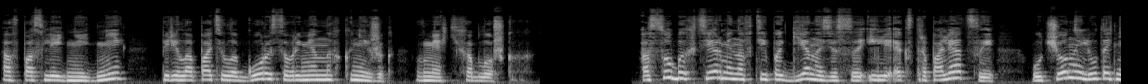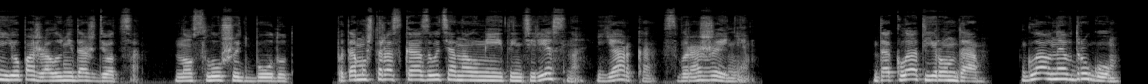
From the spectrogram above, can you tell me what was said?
а в последние дни перелопатила горы современных книжек в мягких обложках. Особых терминов типа генезиса или экстраполяции ученый Люд от нее, пожалуй, не дождется. Но слушать будут, потому что рассказывать она умеет интересно, ярко, с выражением. Доклад ерунда. Главное в другом.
